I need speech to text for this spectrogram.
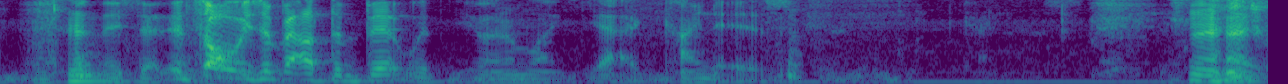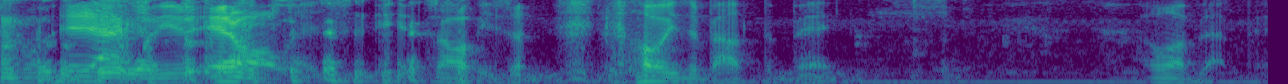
and they said, it's always about the bit with you. And I'm like, yeah, it kind of is. it actually, it, it always, it's always, a, it's always about the bit. I love that bit.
